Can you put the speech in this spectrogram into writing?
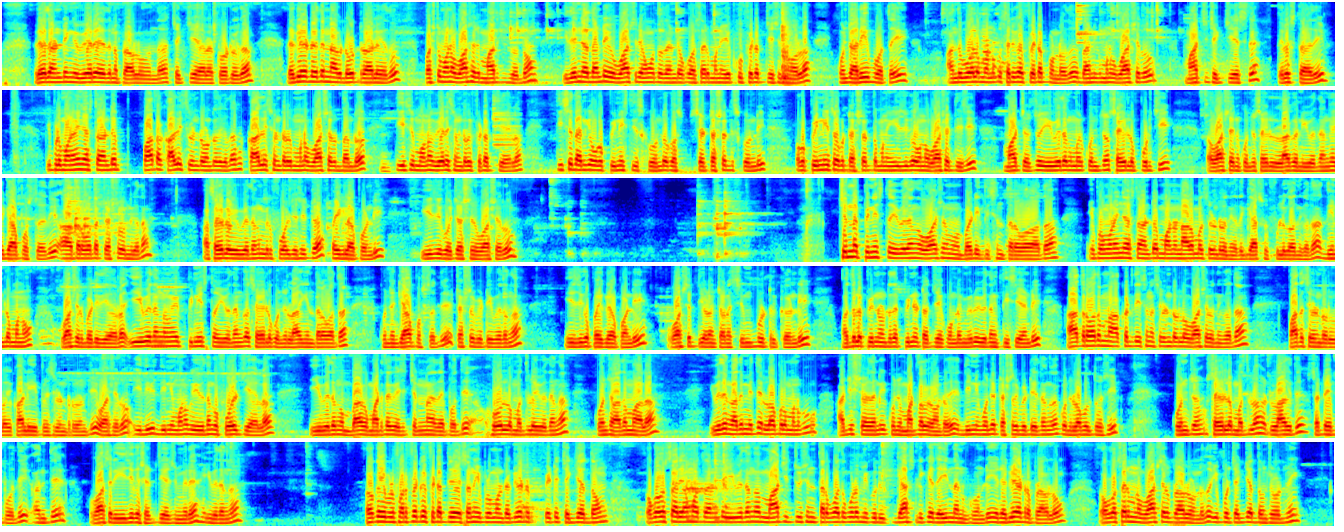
లేదంటే ఇంక వేరే ఏదైనా ప్రాబ్లం ఉందా? చెక్ చేయాలా టోటల్గా. రెగ్యులేటర్ అయితే నాకు డౌట్ రాలేదు. ఫస్ట్ మనం వాషర్ మార్చి చూద్దాం. ఇదేం చేద్దామంటే ఈ వాషర్ ఏమవుతుందంటే ఒకసారి మనం ఎక్కువ ఫిటప్ చేసిన వల్ల కొంచెం అరిగిపోతాయి. అందువల్ల మనకు సరిగా ఫిటప్ ఉండదు. దానికి మనం వాషరు మార్చి చెక్ చేస్తే తెలుస్తుంది. ఇప్పుడు మనం ఏం చేస్తామంటే పాత ఖాళీ సిలిండర్ ఉంటుంది కదా ఖాళీ సిలిండర్ మనం వాషర్ దాంట్లో తీసి మనం వేరే సిలిండర్ ఫిటప్ చేయాలి. తీసేదానికి ఒక పిన్నిస్ తీసుకోండి ఒక సెట్ టెస్టర్ తీసుకోండి. ఒక పిన్నిస్ ఒక టెస్టర్తో మనం ఈజీగా ఉన్న వాషర్ తీసి మార్చవచ్చు ఈ విధంగా మీరు కొంచెం సైడ్లో పొడిచి వాష్ వాషర్ని కొంచెం సైడ్లో లాగని ఈ విధంగా గ్యాప్ వస్తుంది. ఆ తర్వాత టెస్టర్ ఉంది కదా ఆ సైడ్లో ఈ విధంగా మీరు ఫోల్డ్ చేసి పైకి లేపండి. ఈజీగా వచ్చేస్తుంది వాషరు చిన్న పినిస్తో ఈ విధంగా వాషర్ మనం బయటికి తీసిన తర్వాత ఇప్పుడు మనం ఏం చేస్తామంటే మన నార్మల్ సిలిండర్ ఉంది కదా గ్యాస్ ఫుల్గా ఉంది కదా దీంట్లో మనం వాషర్ బయటికి తీయాలి? ఈ విధంగా మేము పినిస్తో ఈ విధంగా సైడ్లో కొంచెం లాగిన తర్వాత కొంచెం గ్యాప్ వస్తుంది. టెస్టర్ పెట్టి ఈ విధంగా ఈజీగా పైకి లేపండి. వాషర్ తీయడం చాలా సింపుల్ ట్రిక్ అండి. మధ్యలో పిన్ ఉంటుంది. పిన్ టచ్ చేయకుండా మీరు ఈ విధంగా తీసేయండి. ఆ తర్వాత మనం అక్కడ తీసిన సిలిండర్లో వాషర్ ఉంది కదా పాత సిలిండర్లో ఖాళీ అయిపోయిన సిలిండర్ నుంచి వాషరు ఇది దీన్ని మనం ఈ విధంగా ఫోల్డ్ చేయాలా? ఈ విధంగా బాగా మడత వేసి చిన్నది అయిపోతే హోల్లో మధ్యలో ఈ విధంగా కొంచెం అదమాలా? ఈ విధంగా అదమైతే లోపల మనకు అడ్జస్ట్ చేయడానికి కొంచెం మడతలుగా ఉంటుంది. దీన్ని కొంచెం టెస్టర్ పెట్టే విధంగా కొంచెం లోపల తోసి కొంచెం సైడ్లో మధ్యలో లాగితే సెట్ అయిపోద్ది. అంతే వాషర్ ఈజీగా సెట్ చేయొచ్చు మీరే ఈ విధంగా. ఓకే ఇప్పుడు పర్ఫెక్ట్గా ఫిటప్ చేస్తాను ఇప్పుడు మనం రెగ్యులేటర్ పెట్టి చెక్ చేద్దాం. ఒక్కొక్కసారి ఏమవుతుందంటే ఈ విధంగా మార్చి చూసిన తర్వాత కూడా మీకు గ్యాస్ లీకేజ్ అయిందనుకోండి రెగ్యులేటర్ ప్రాబ్లం ఒక్కొక్కసారి మన వాషర్ ప్రాబ్లం ఉండదు. ఇప్పుడు చెక్ చేద్దాం చూడండి.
